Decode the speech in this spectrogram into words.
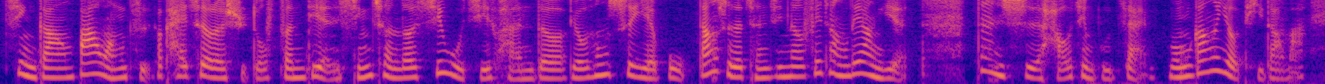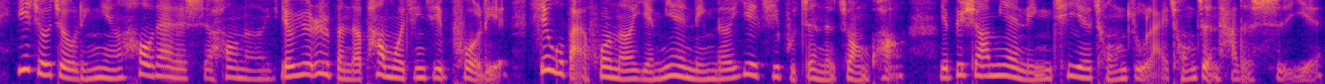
静冈八王子又开设了许多分店，形成了西武集团的流通事业部。当时的成绩呢非常亮眼，但是好景不在。我们刚刚有提到嘛，一九九零年后代的时候呢，由于日本的泡沫经济破裂，西武百货呢也面临了业绩不振的状况，也必须要面临企业重组来重整他的事业。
